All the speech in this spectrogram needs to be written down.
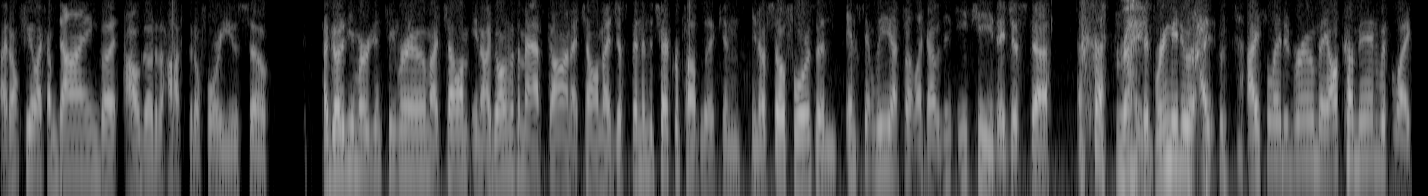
I don't feel like I'm dying, but I'll go to the hospital for you. So I go to the emergency room. I tell them, you know, I go in with a mask on. I tell them I'd just been in the Czech Republic and, you know, so forth. And instantly I felt like I was in ET. They just, uh, Right. they bring me to an iso- isolated room. They all come in with like,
